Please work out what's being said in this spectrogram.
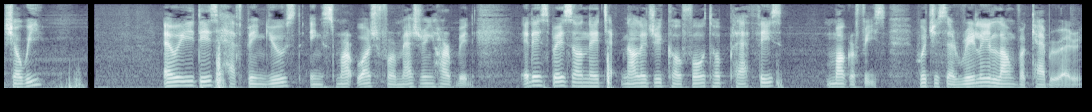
shall we? LEDs have been used in smartwatch for measuring heartbeat. It is based on a technology called photoplethysmography, which is a really long vocabulary.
